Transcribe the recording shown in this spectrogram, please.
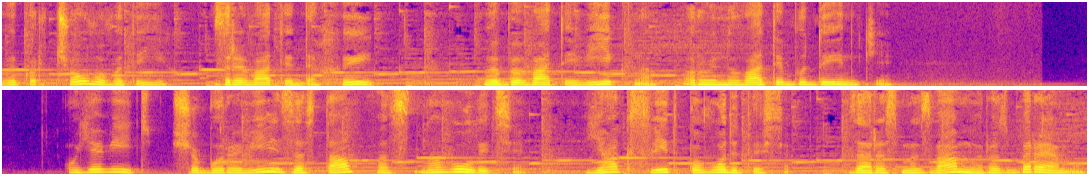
викорчовувати їх, зривати дахи, вибивати вікна, руйнувати будинки. Уявіть, що буревій застав вас на вулиці. Як слід поводитися? Зараз ми з вами розберемо.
